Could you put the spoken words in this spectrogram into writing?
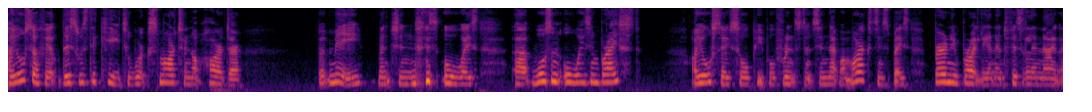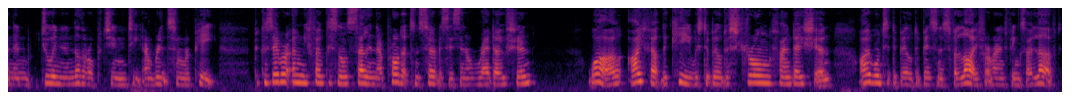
I also felt this was the key to work smarter, not harder. But me, mentioned this always, uh, wasn't always embraced. I also saw people, for instance, in network marketing space, burning brightly and then fizzling out and then joining another opportunity and rinse and repeat because they were only focusing on selling their products and services in a red ocean. While I felt the key was to build a strong foundation, I wanted to build a business for life around things I loved.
